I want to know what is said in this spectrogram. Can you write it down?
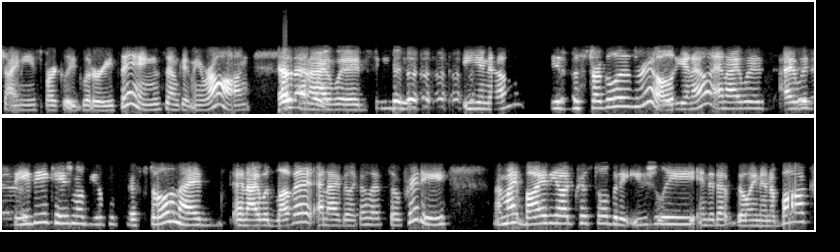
shiny, sparkly, glittery things. Don't get me wrong. Hello. And I would see, you know, it, the struggle is real, you know. And I would, I would see the occasional beautiful crystal, and I, and I would love it, and I'd be like, oh, that's so pretty. I might buy the odd crystal, but it usually ended up going in a box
